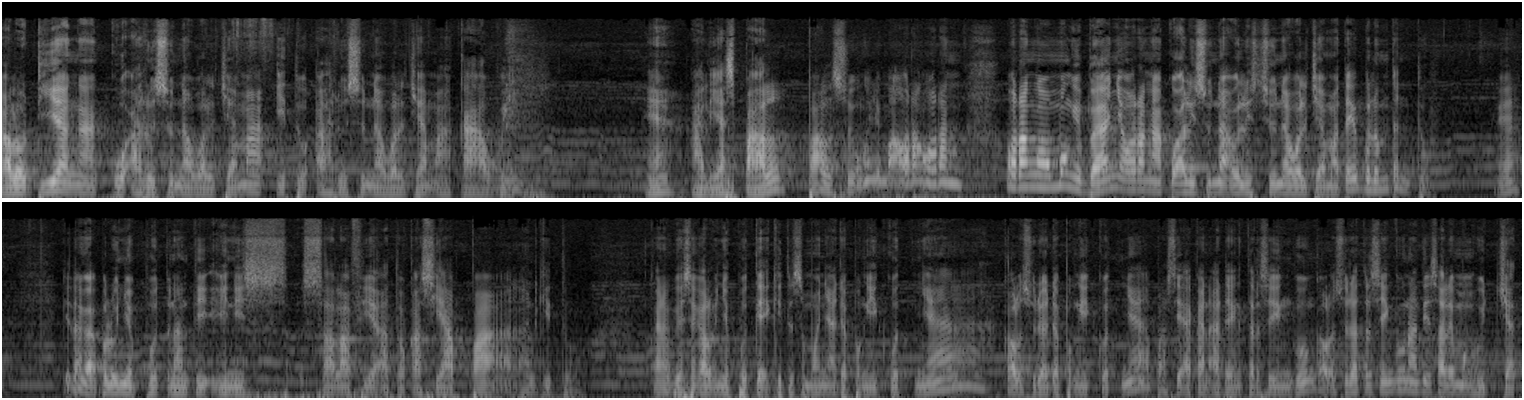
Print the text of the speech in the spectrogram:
Kalau dia ngaku ahlu sunnah wal jamaah, itu ahlu sunnah wal jamaah kawin ya alias pal palsu. Cuma orang-orang orang ngomong ya banyak orang ngaku ahli sunnah ahli sunnah wal jamaah tapi belum tentu ya. Kita nggak perlu nyebut nanti ini salafiyah atau siapa kan gitu. Karena biasanya kalau nyebut kayak gitu semuanya ada pengikutnya. Kalau sudah ada pengikutnya pasti akan ada yang tersinggung. Kalau sudah tersinggung nanti saling menghujat.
